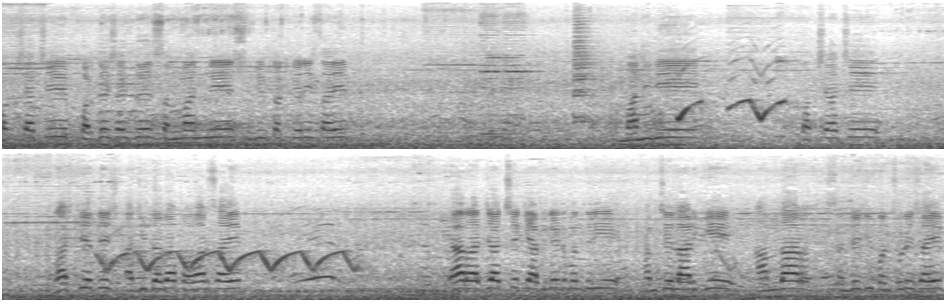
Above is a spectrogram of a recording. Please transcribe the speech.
पक्षाचे प्रदेशाध्यक्ष सन्मान्य सुनील तटकरे साहेब माननीय पक्षाचे राष्ट्रीय अध्यक्ष अजितदादा पवार साहेब या राज्याचे कॅबिनेट मंत्री आमचे लाडके आमदार संजयजी बनसोडे साहेब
